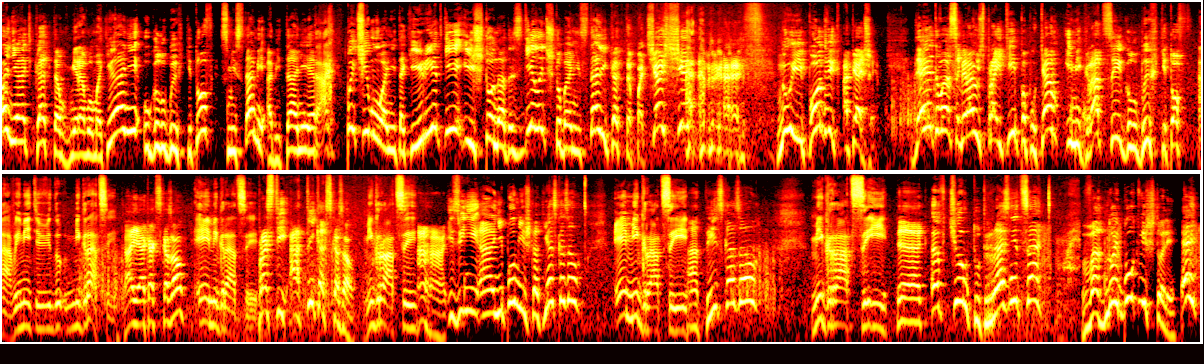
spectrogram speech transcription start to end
понять, как там в мировом океане у голубых китов с местами обитания. Так. Почему они такие редкие и что надо сделать, чтобы они стали как-то почаще? Ну и подвиг, опять же. Для этого собираюсь пройти по путям иммиграции голубых китов. А, вы имеете в виду миграции? А я как сказал? Эмиграции. Прости, а ты как сказал? Миграции. Ага, извини, а не помнишь, как я сказал? Эмиграции. А ты сказал? Миграции. Так, а в чем тут разница? В одной букве, что ли? А?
